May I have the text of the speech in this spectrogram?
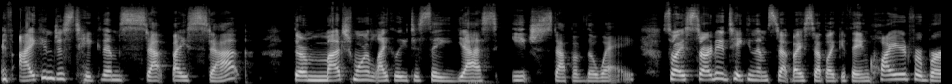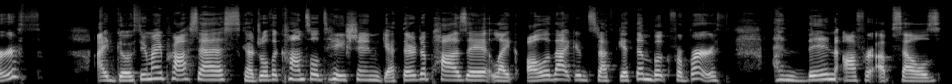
if I can just take them step by step, they're much more likely to say yes each step of the way. So I started taking them step by step. Like if they inquired for birth, I'd go through my process, schedule the consultation, get their deposit, like all of that good stuff, get them booked for birth, and then offer upsells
